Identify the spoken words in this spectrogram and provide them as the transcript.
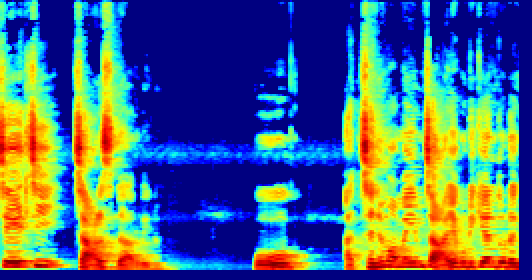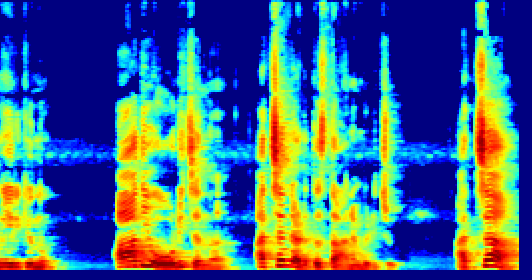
ചേച്ചി ചാൾസ് ഡാർവിനും. ഓ അച്ഛനും അമ്മയും ചായ കുടിക്കാൻ തുടങ്ങിയിരിക്കുന്നു. ആദ്യം ഓടിച്ചെന്ന് അച്ഛന്റെ അടുത്ത് സ്ഥാനം പിടിച്ചു. അച്ഛാ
